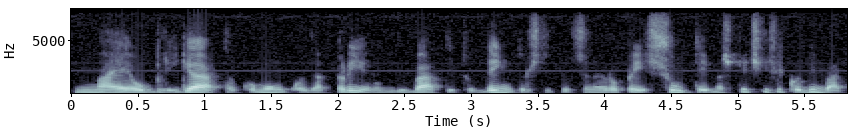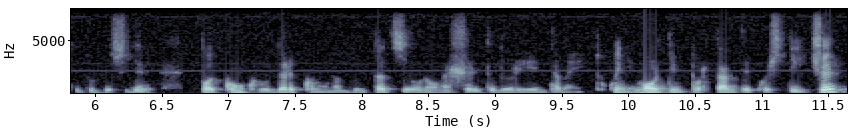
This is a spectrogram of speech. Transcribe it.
ma è obbligato comunque ad aprire un dibattito dentro istituzioni europee sul tema specifico, dibattito che si deve poi concludere con una valutazione, una scelta di orientamento. Quindi molto importante quest'ICE.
